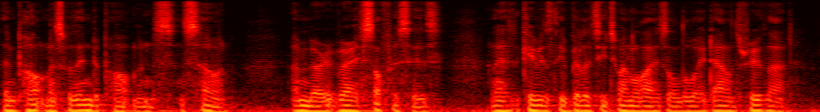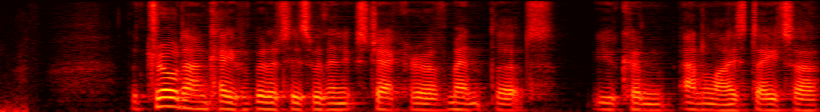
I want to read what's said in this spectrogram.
then partners within departments and so on, and various offices. And it gives us the ability to analyse all the way down through that. The drill down capabilities within Exchequer have meant that you can analyse data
